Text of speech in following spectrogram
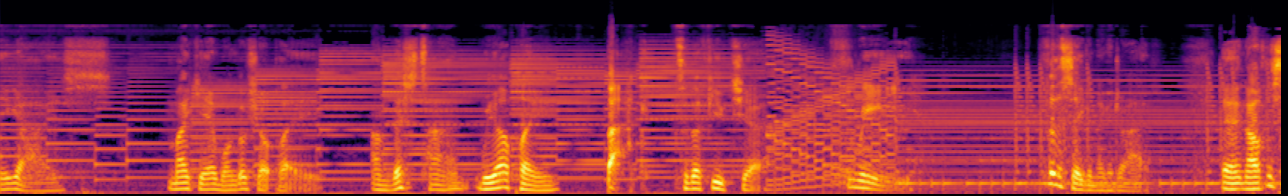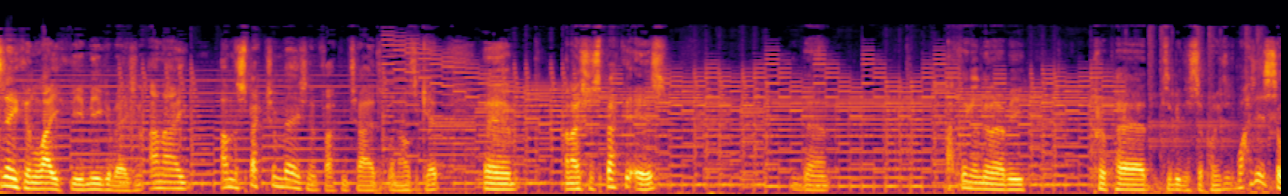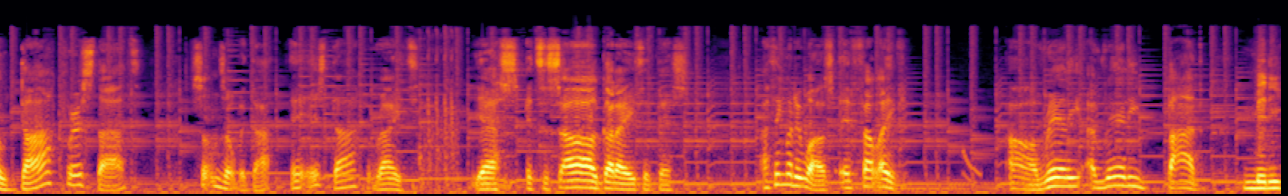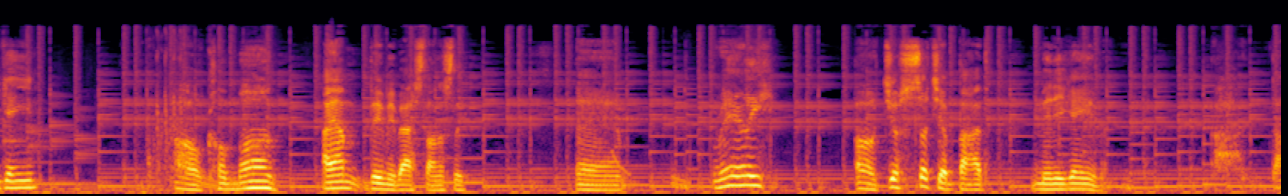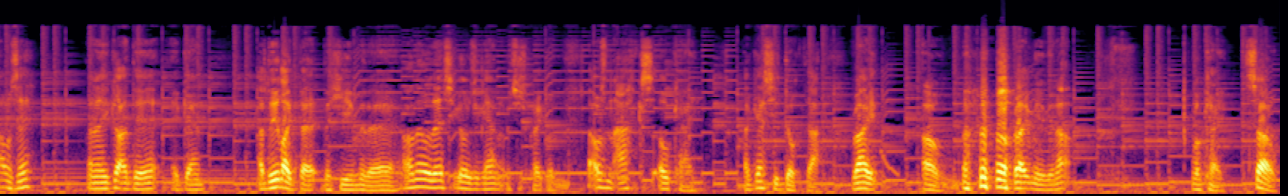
Hey guys, Mike here, One Go Play, and this time we are playing Back to the Future 3 for the Sega Mega Drive. Uh, now, if this is anything like the Amiga version, and I and the Spectrum version, in fact, which I had when I was a kid, um, and I suspect it is, then I think I'm going to be prepared to be disappointed. Why is it so dark for a start? Something's up with that. It is dark, right? Yes, it's a. Oh god, I hated this. I think what it was, it felt like, oh really, a really bad mini game. Oh come on! I am doing my best, honestly. Um, really? Oh, just such a bad mini game. Oh, that was it, and you got to do it again. I do like the, the humour there. Oh no, there she goes again, which is quite good. That was an axe, okay. I guess you ducked that. Right. Oh, right, maybe not. Okay, so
